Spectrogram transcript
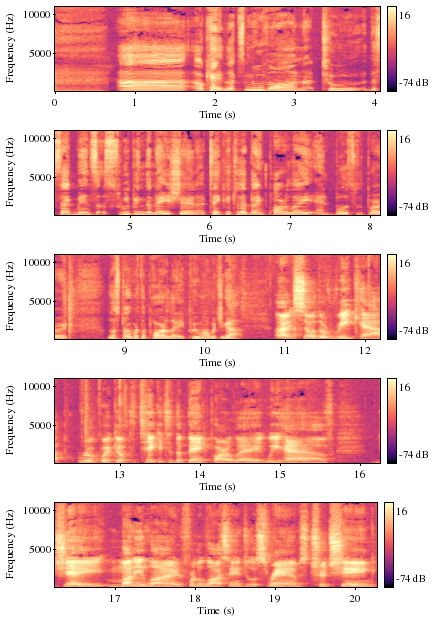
Uh, okay, let's move on to the segments Sweeping the Nation, Take It to the Bank Parlay, and Bullets with Bird. Let's start with the parlay. Puma, what you got? All right, so the recap, real quick, of to take it to the bank parlay, we have Jay money line for the Los Angeles Rams, cha-ching.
